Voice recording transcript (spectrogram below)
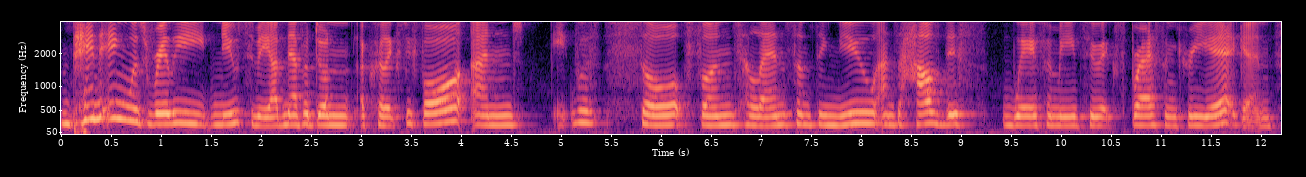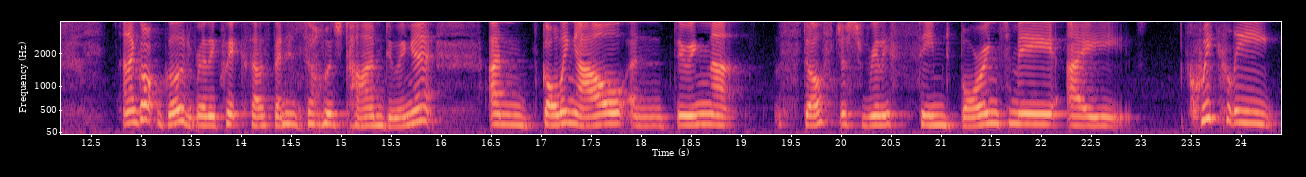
And painting was really new to me. I'd never done acrylics before and it was so fun to learn something new and to have this way for me to express and create again. And I got good really quick because I was spending so much time doing it. And going out and doing that stuff just really seemed boring to me. I quickly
